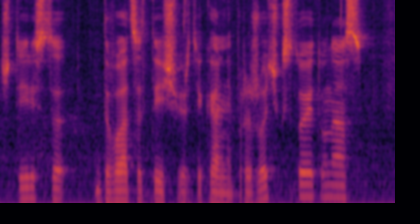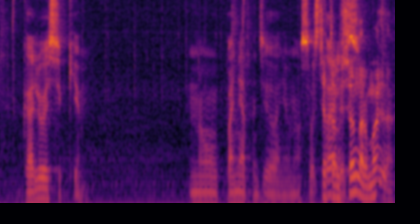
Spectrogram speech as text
420 тысяч вертикальный прыжочек стоит у нас. Колесики. Ну, понятное дело, они у нас У тебя там остались. все нормально?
